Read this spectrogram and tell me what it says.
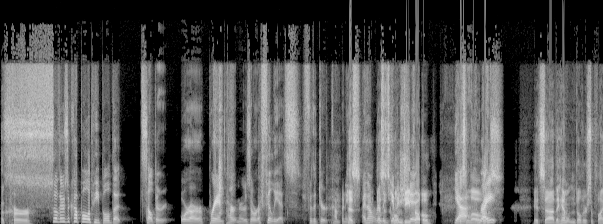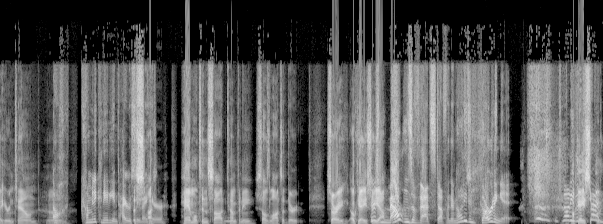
occur? so there's a couple of people that sell dirt or are brand partners or affiliates for the dirt company As- i don't really give Home a shit Depot. yeah it's Lowe's. right It's uh, the Hamilton Builder Supply here in town. Um, oh coming to canadian tire soon i hear Hamilton Sod Company sells lots of dirt. Sorry. Okay. So there's yeah. mountains of that stuff and they're not even guarding it there's not even Okay, so-.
